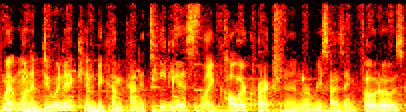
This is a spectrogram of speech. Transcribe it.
might want to do in it can become kind of tedious, like color correction or resizing photos.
